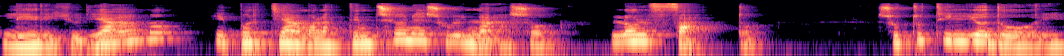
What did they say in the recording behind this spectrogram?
Li richiudiamo e portiamo l'attenzione sul naso, l'olfatto, su tutti gli odori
